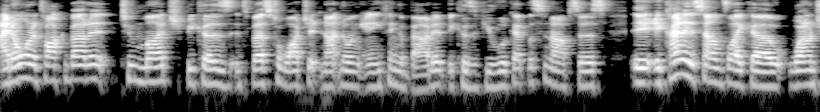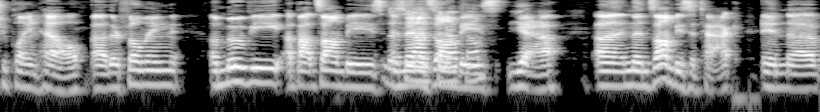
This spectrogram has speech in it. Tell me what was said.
I don't want to talk about it too much because it's best to watch it not knowing anything about it. Because if you look at the synopsis, it, it kind of sounds like uh, "Why Don't You Play in Hell?" Uh, they're filming a movie about zombies, The and then a zombies, yeah, uh, and then zombies attack in uh,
